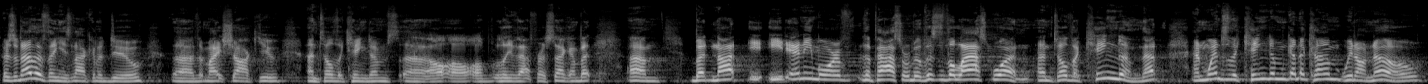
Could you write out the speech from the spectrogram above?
There's another thing he's not going to do uh, that might shock you until the kingdoms. Uh, I'll, I'll, leave that for a second. But, um, but not eat any more of the Passover meal. This is the last one until the kingdom. That, and when's the kingdom going to come? We don't know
